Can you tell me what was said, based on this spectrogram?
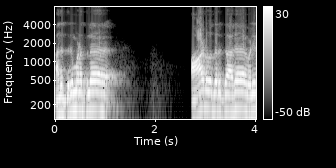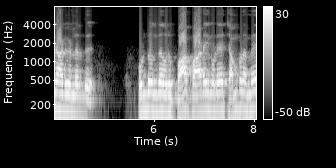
அந்த திருமணத்தில் ஆடுவதற்காக வெளிநாடுகளிலிருந்து கொண்டு வந்த ஒரு பா பாடையினுடைய சம்பளமே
